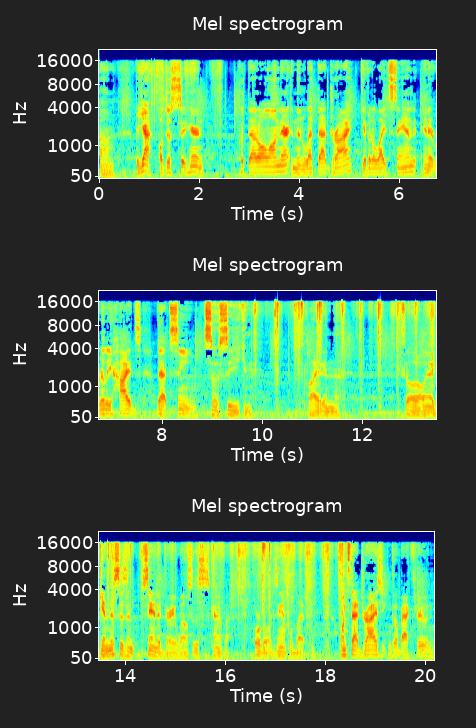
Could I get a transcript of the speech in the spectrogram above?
Um, but yeah, I'll just sit here and put that all on there and then let that dry, give it a light sand, and it really hides that seam. So see, you can apply it in the, fill it all in. Again, this isn't sanded very well, so this is kind of a horrible example, but once that dries, you can go back through and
